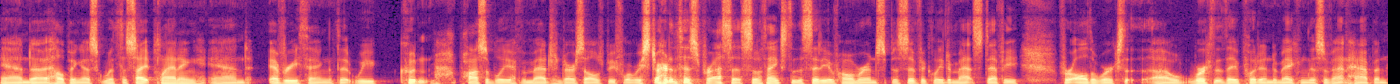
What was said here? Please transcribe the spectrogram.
and uh, helping us with the site planning and everything that we couldn't possibly have imagined ourselves before we started this process. So thanks to the City of Homer and specifically to Matt Steffi for all the works that, uh, work that they put into making this event happen.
